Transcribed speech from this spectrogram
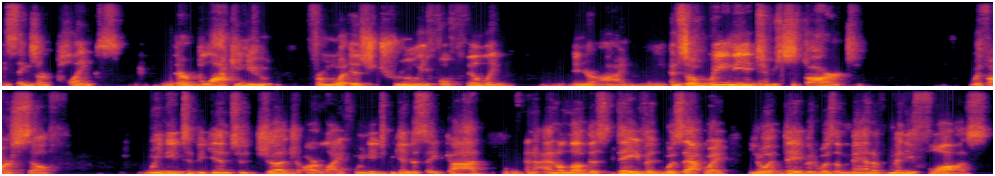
these things are planks. They're blocking you from what is truly fulfilling in your eye. And so we need to start with ourself. We need to begin to judge our life. We need to begin to say god and, and i love this david was that way. You know what? David was a man of many flaws.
